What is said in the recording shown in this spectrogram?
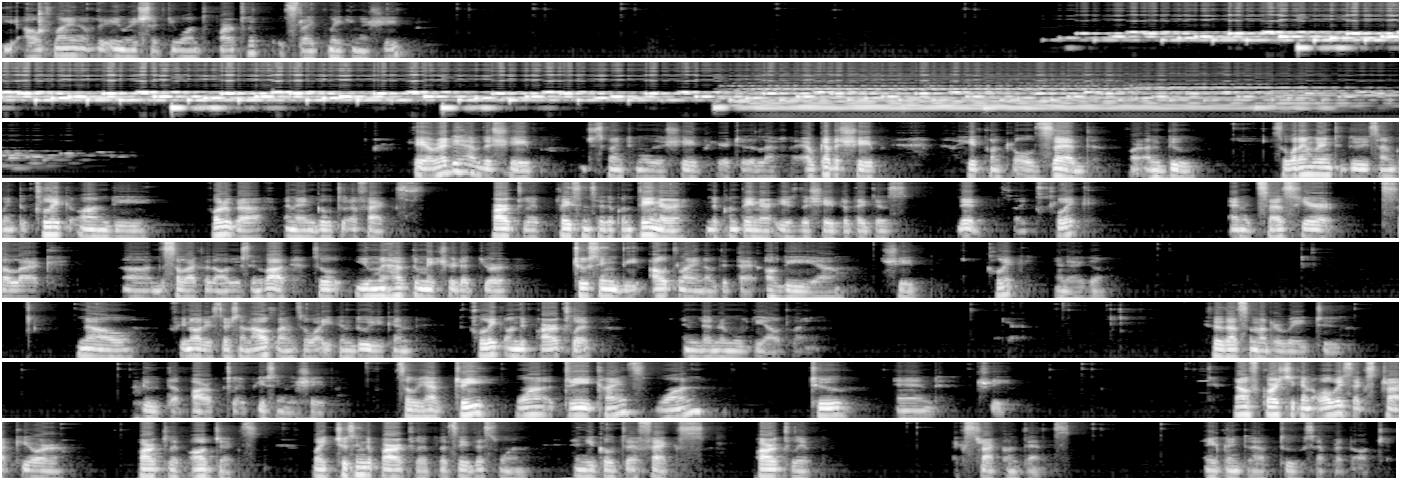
the outline of the image that you want to power clip. It's like making a shape. Okay, I already have the shape. I'm just going to move the shape here to the left. I've got the shape. Hit Control Z or undo. So what I'm going to do is I'm going to click on the photograph and then go to effects, power clip, place inside the container. The container is the shape that I just did. So I click and it says here select uh, the selected objects invalid. So you may have to make sure that you're choosing the outline of the of the uh, shape. Click and there you go. Now, if you notice there's an outline, so what you can do, you can click on the power clip and then remove the outline. So that's another way to do the power clip using the shape. So we have three, one, three kinds. One, 2 and 3. Now of course you can always extract your power clip objects by choosing the power clip, let's say this one, and you go to effects, power clip, extract contents. And you're going to have two separate objects.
